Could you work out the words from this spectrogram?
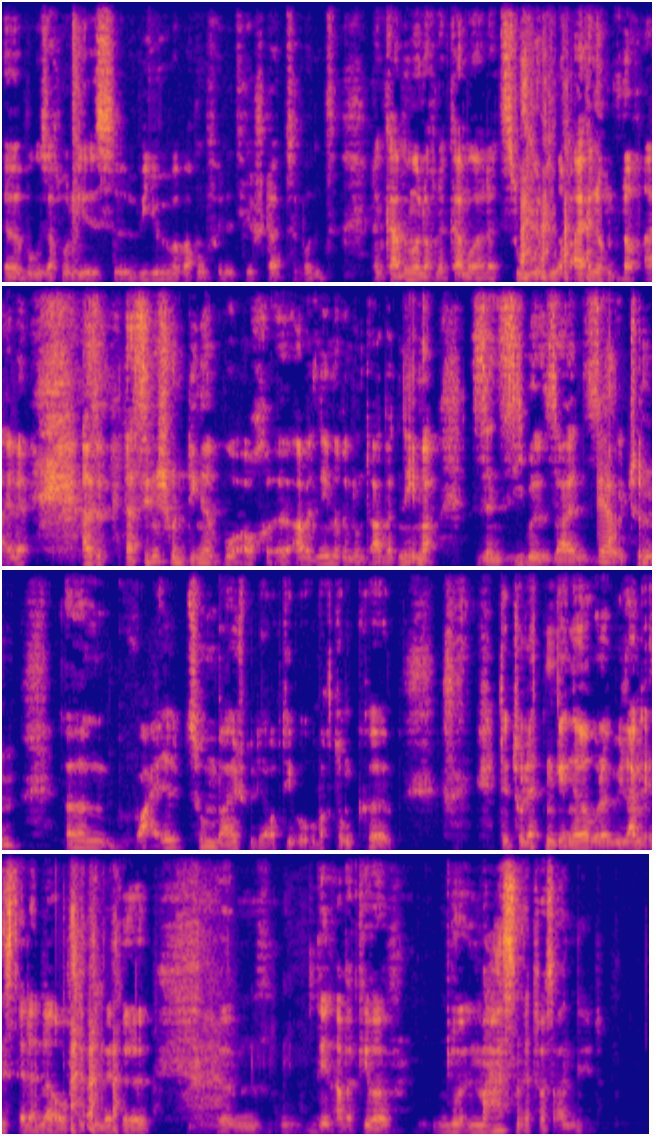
äh, wo gesagt wurde, hier ist äh, Videoüberwachung findet hier statt und dann kam immer noch eine Kamera dazu und noch eine und noch eine. Also das sind schon Dinge, wo auch äh, Arbeitnehmerinnen und Arbeitnehmer sensibel sein sollten, ja. ähm, weil zum Beispiel ja auch die Beobachtung äh, der Toilettengänge oder wie lang ist der denn da auf der Toilette, ähm, den Arbeitgeber nur in Maßen etwas angeht.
